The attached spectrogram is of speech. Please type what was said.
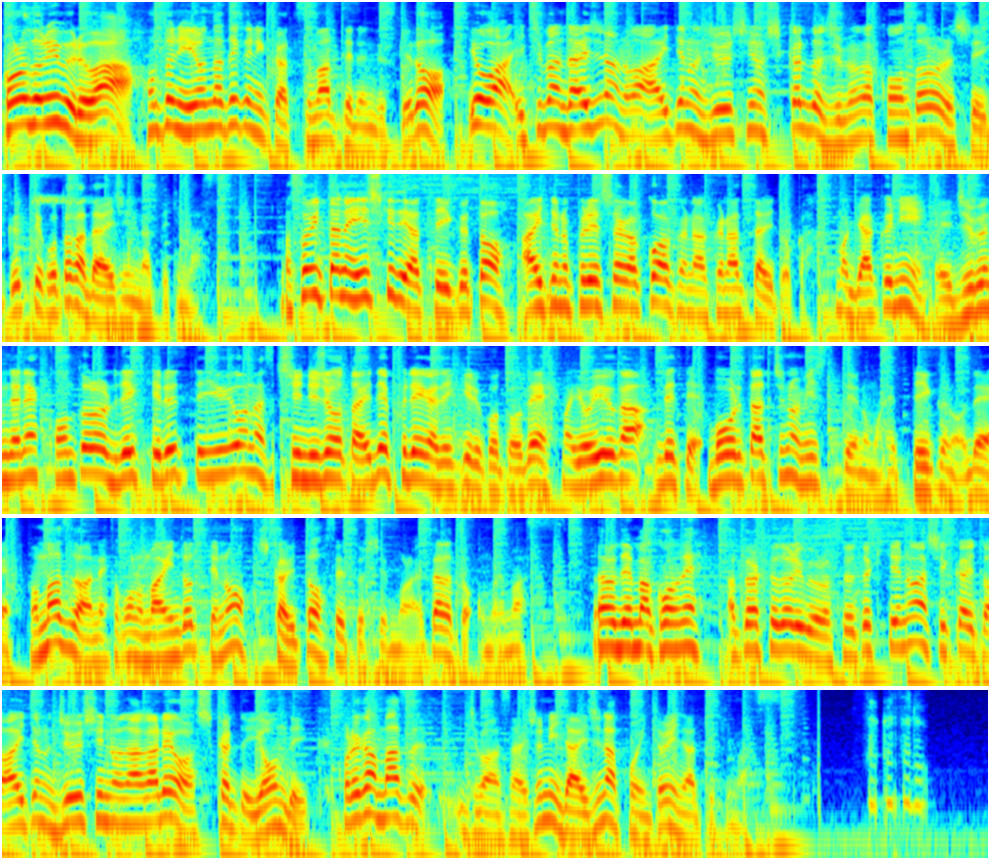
このドリブルは本当にいろんなテクニックが詰まってるんですけど要は一番大事なのは相手の重心をしっかりと自分がコントロールしていくっていうことが大事になってきます。まあ、そういったね意識でやっていくと相手のプレッシャーが怖くなくなったりとか、まあ、逆に、え自分でねコントロールできてるっていうような心理状態でプレーができることで、まあ、余裕が出てボールタッチのミスっていうのも減っていくので、ままずはねそこのマインドっていうのをしっかりとセットしてもらえたらと思います。なのでまあこのねアトラクトドリブルをする時っていうのはしっかりと相手の重心の流れをしっかりと読んでいく。これがまず一番最初に大事なポイントになってきます。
